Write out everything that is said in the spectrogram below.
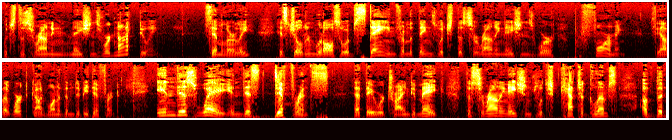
which the surrounding nations were not doing. Similarly, his children would also abstain from the things which the surrounding nations were performing. See how that worked? God wanted them to be different. In this way, in this difference that they were trying to make, the surrounding nations would catch a glimpse of the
